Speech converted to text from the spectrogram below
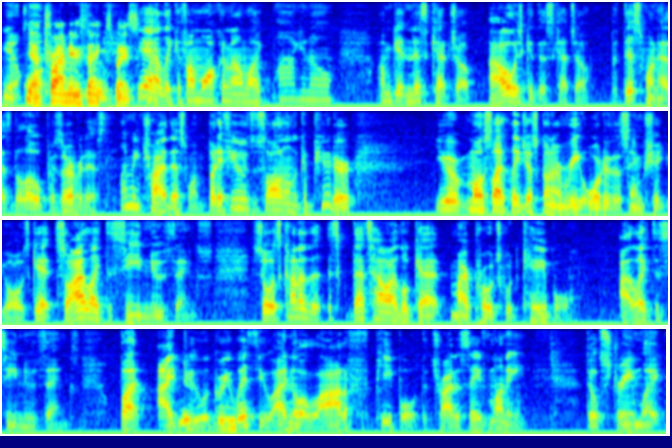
You know, yeah, or, try new things basically. Yeah, like if I'm walking and I'm like, oh, you know, I'm getting this ketchup. I always get this ketchup, but this one has the low preservatives. Let me try this one. But if you saw it on the computer, you're most likely just going to reorder the same shit you always get. So I like to see new things. So it's kind of the, it's, that's how I look at my approach with cable. I like to see new things. But I do agree with you. I know a lot of people that try to save money. They'll stream like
